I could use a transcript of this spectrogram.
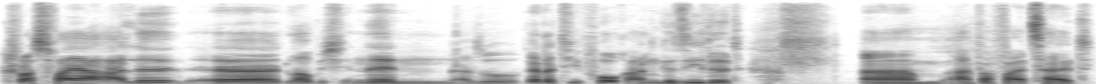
Crossfire alle, äh, glaube ich, in den, also relativ hoch angesiedelt. Ähm, einfach weil es halt,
